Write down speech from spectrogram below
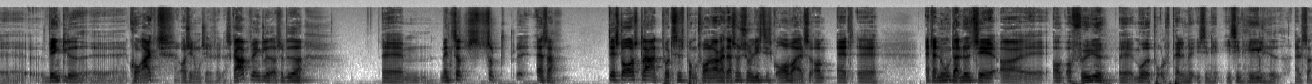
øh, vinklet øh, korrekt, også i nogle tilfælde skarpt vinklet osv. Øh, men så, så øh, altså, det står også klart på et tidspunkt, tror jeg nok, at der er sådan en journalistisk overvejelse om, at, øh, at der er nogen, der er nødt til at, øh, at, at følge øh, mod Polf Palme i sin, i sin helhed. Altså,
